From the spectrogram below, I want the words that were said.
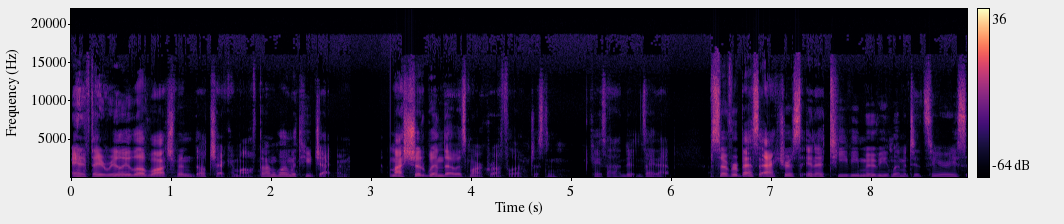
And if they really love Watchmen, they'll check him off. But I'm going with Hugh Jackman. My should win though is Mark Ruffalo, just in case I didn't say that. So for Best Actress in a TV movie limited series,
